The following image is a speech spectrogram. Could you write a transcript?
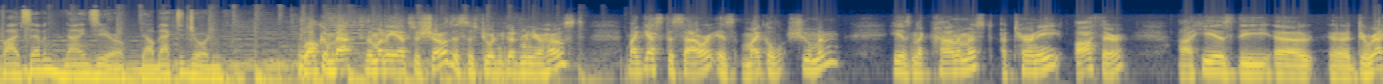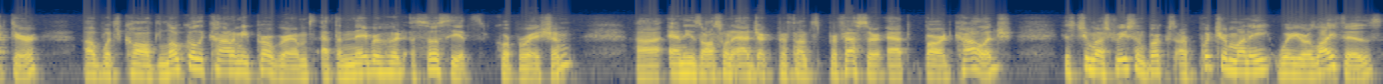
5790. Now back to Jordan. Welcome back to the Money Answer Show. This is Jordan Goodman, your host. My guest this hour is Michael Shuman. He is an economist, attorney, author. Uh, he is the uh, uh, director of what's called local economy programs at the Neighborhood Associates Corporation. Uh, and he's also an adjunct prof- professor at Bard College. His two most recent books are Put Your Money Where Your Life Is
